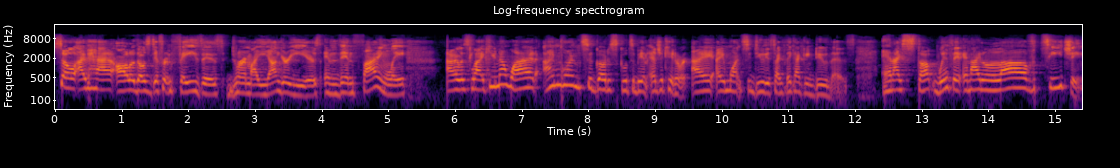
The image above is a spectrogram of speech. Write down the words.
So I've had all of those different phases during my younger years. And then finally, I was like, you know what? I'm going to go to school to be an educator. I, I want to do this. I think I can do this. And I stuck with it and I love teaching.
